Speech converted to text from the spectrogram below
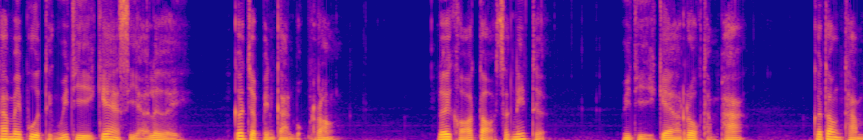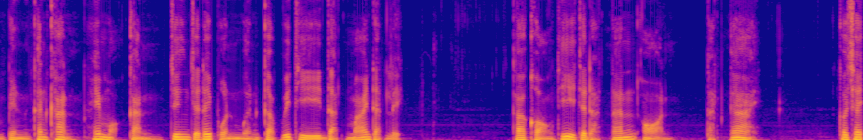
ถ้าไม่พูดถึงวิธีแก้เสียเลย ก็จะเป็นการบกพร่อง เลยขอต่อสักนิดเถอะ วิธีแก้โรคทำพระก็ต้องทำเป็นขั้นๆ ให้เหมาะกันจึงจะได้ผลเหมือนกับวิธีดัดไม้ดัดเหล็ก ถ้าของที่จะดัดนั้นอ่อนดัดง่าย ก็ใช้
